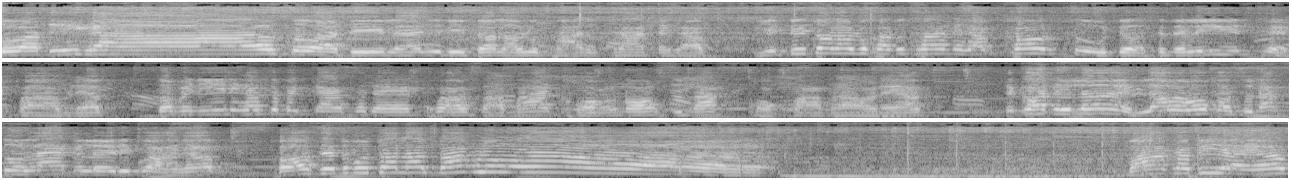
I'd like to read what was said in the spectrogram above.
สวัสดีครับ สวัสดีและยินดีต้อนรับลูกค้าทุกท่านนะครับ ยินดีต้อนรับลูกค้าทุกท่านนะครับ เข้าสู่เดอะเซนเนอรี่วินเทจฟาร์มนะครับต่อไปนี้นะครับจะเป็นการแสดงความสามารถของน้องสุนัขของฟาร์มเรานะครับ แต่ก่อนอื่นเลยเราไปพบกับสุนัขตัวแรกกันเลยดีกว่าครับ ขอเสียงตบมือต้อนรับน้องลัวมาครับพี่ใหญ่ครับ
